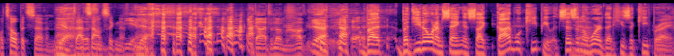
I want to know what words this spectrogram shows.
Let's hope it's seven. That, Yeah. that sounds significant. Yeah. God's number, obviously. Yeah. but but you know what I'm saying? It's like God will keep you. It says in the word that He's a keeper. Right.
